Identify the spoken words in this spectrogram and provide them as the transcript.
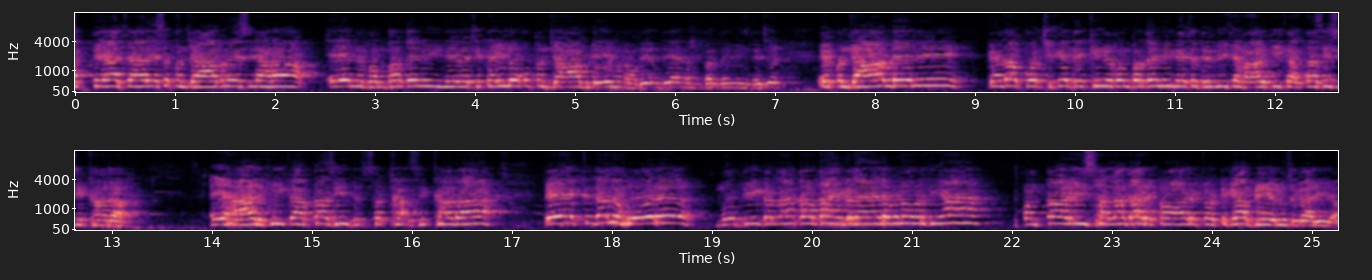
ਅਤਿਆਚਾਰ ਇਸ ਪੰਜਾਬ ਨੇ ਸਿਆਣਾ, ਇਹ ਨਵੰਬਰ ਦੇ ਮਹੀਨੇ ਵਿੱਚ ਕਈ ਲੋਕ ਪੰਜਾਬ ਡੇ ਮਨਾਉਂਦੇ ਹੁੰਦੇ ਆ ਨਵੰਬਰ ਦੇ ਮਹੀਨੇ 'ਚ। ਇਹ ਪੰਜਾਬ ਡੇ ਨਹੀਂ ਕਹਿੰਦਾ ਪੁੱਛ ਕੇ ਦੇਖੀ ਨਵੰਬਰ ਦੇ ਮਹੀਨੇ 'ਚ ਦਿੱਲੀ 'ਚ ਹਾਲ ਕੀ ਕਰਤਾ ਸੀ ਸਿੱਖਾਂ ਦਾ? ਇਹ ਹਾਲ ਕੀ ਕਰਤਾ ਸੀ ਸਿੱਖਾਂ ਸਿੱਖਾਂ ਦਾ? ਤੇ ਇੱਕ ਗੱਲ ਹੋਰ, ਮੋਦੀ ਗੱਲਾਂ ਕਰਦਾ ਇੰਗਲੈਂਡ ਬਣਾਉਣ ਦੀਆਂ। 45 ਸਾਲਾਂ ਦਾ ਰਿਕਾਰਡ ਟੁੱਟ ਗਿਆ ਬੇਰੁਜ਼ਗਾਰੀ ਦਾ।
